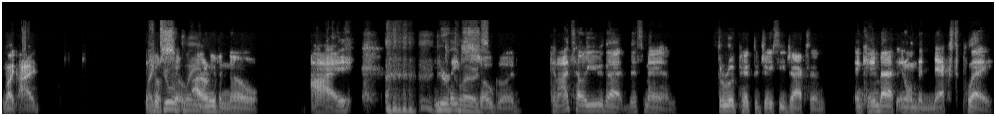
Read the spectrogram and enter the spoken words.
Like I, it Like, feels so. played- I don't even know. I You're played close. so good. Can I tell you that this man threw a pick to J.C. Jackson and came back and on the next play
